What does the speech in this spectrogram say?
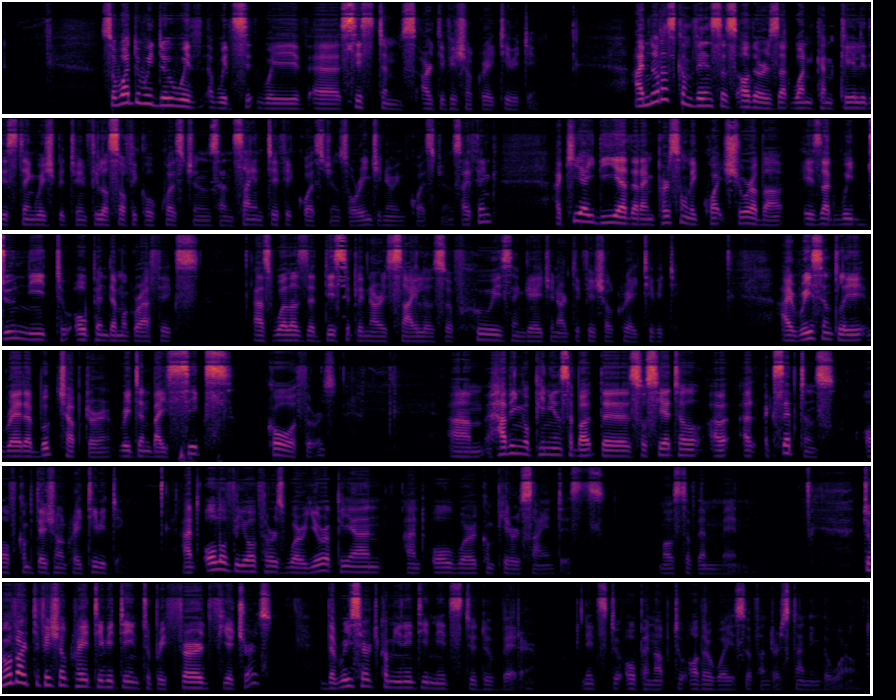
So what do we do with, with, with uh, systems artificial creativity? I'm not as convinced as others that one can clearly distinguish between philosophical questions and scientific questions or engineering questions. I think a key idea that I'm personally quite sure about is that we do need to open demographics as well as the disciplinary silos of who is engaged in artificial creativity. I recently read a book chapter written by six co-authors um, having opinions about the societal uh, acceptance of computational creativity. And all of the authors were European and all were computer scientists, most of them men. To move artificial creativity into preferred futures, the research community needs to do better, needs to open up to other ways of understanding the world.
